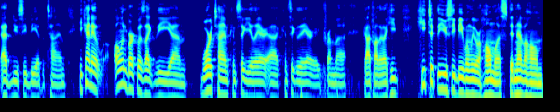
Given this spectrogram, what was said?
at UCB at the time, he kind of Owen Burke was like the um, wartime consigliere, uh, consigliere from uh, Godfather. Like he he took the UCB when we were homeless, didn't have a home,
